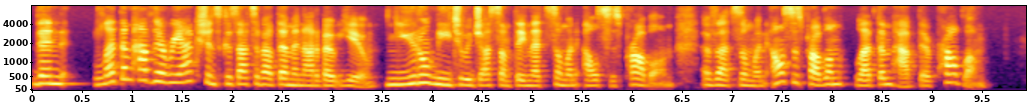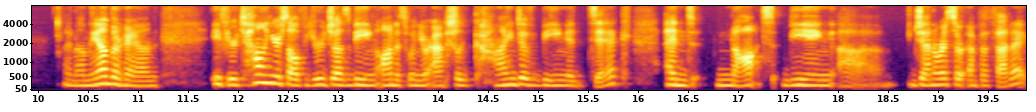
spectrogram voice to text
then let them have their reactions because that's about them and not about you. You don't need to adjust something that's someone else's problem. If that's someone else's problem, let them have their problem. And on the other hand, if you're telling yourself you're just being honest when you're actually kind of being a dick and not being uh, generous or empathetic,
